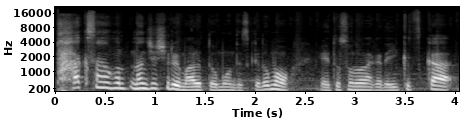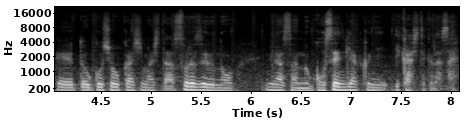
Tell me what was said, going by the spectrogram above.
たくさん何十種類もあると思うんですけども、えー、とその中でいくつか、えー、とご紹介しました。それぞれの皆さんのご戦略に生かしてください。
